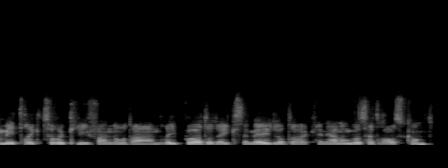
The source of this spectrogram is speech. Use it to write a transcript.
Metrik zurückliefern oder ein Report oder XML oder keine Ahnung, was halt rauskommt.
